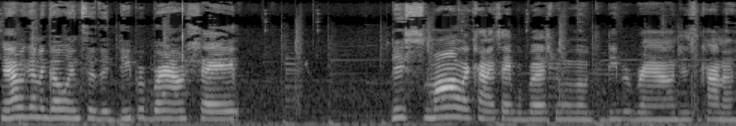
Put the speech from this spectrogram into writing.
Now we're gonna go into the deeper brown shade. This smaller kind of table brush, we're gonna go with the deeper brown just to kind of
